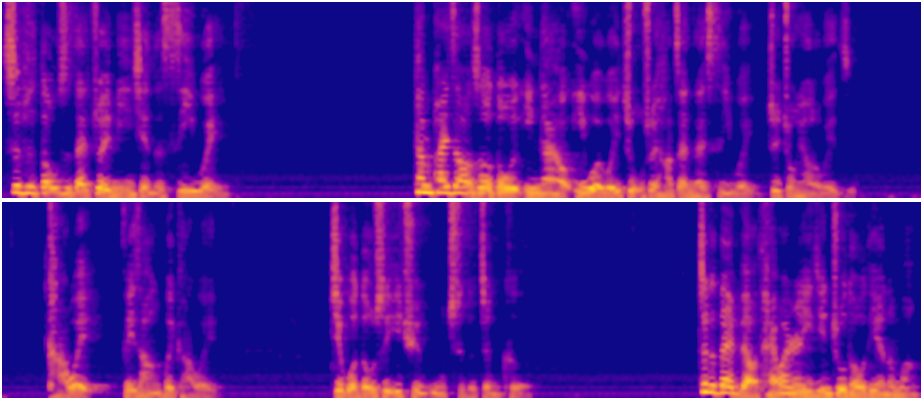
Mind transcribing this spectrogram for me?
是不是都是在最明显的 C 位？他们拍照的时候都应该要以我为主，所以他站在 C 位最重要的位置，卡位非常会卡位。结果都是一群无耻的政客。这个代表台湾人已经出头天了吗？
